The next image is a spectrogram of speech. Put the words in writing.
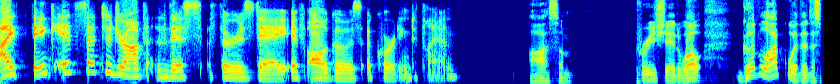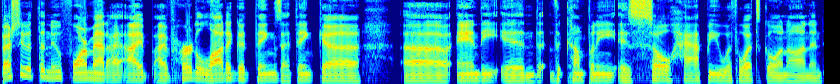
I think it's set to drop this Thursday if all goes according to plan. Awesome. Appreciate it. Well, good luck with it, especially with the new format. I, I have heard a lot of good things. I think uh, uh, Andy and the company is so happy with what's going on, and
